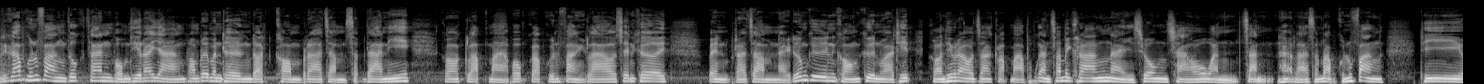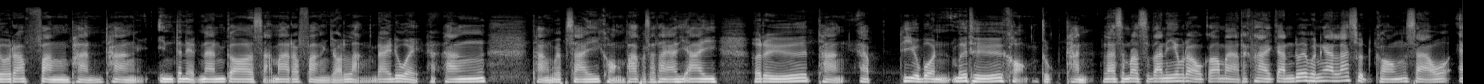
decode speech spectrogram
สวัสดีครับคุณผู้ฟังทุกท่านผมธีระ หยางพร้อมด้วยบันเทิง .com ประจำสัปดาห์นี้ ก็กลับมาพบกับคุณผู้ฟังอีกแล้ว เช่นเคย เป็นประจำในค่ำคืนของคืนวันอาทิตย์ ก่อนที่เราจะกลับมาพบกันซ้ำอีกครั้งในช่วงเช้าวันจันทร์นะและสำหรับคุณผู้ฟังที่รับฟังผ่านทางอินเทอร์เน็ตนั้นก็สามารถรับฟังย้อนหลังได้ด้วยนะทั้งทางเว็บไซต์ของภาคภาษาไทย RTI หรือทางแอป ที่อยู่บนมือถือของทุกท่าน และสำหรับสัปดาห์นี้เราก็มาทักทายกันด้วยผลงานล่าสุดของสาวแอ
